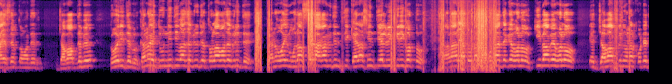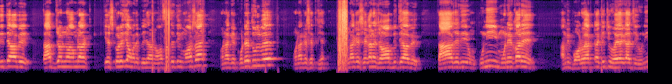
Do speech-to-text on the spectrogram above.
আইএসএফ তোমাদের জবাব দেবে, তৈরি দেব কেন এই দুর্নীতিবাজের বিরুদ্ধে, তোলাবাজের বিরুদ্ধে? কেন ওই মোদাসের আগামী দিন কেরাসিন তেল বিক্রি করতো? তার এত টাকা কোথা থেকে হলো? কীভাবে হলো? এর জবাব কিন্তু ওনার কোর্টে দিতে হবে। তার জন্য আমরা কেস করেছি, আমাদের পেজার নওয়াজ সিদ্দিক মহাশয়, ওনাকে কোর্টে তুলবে, ওনাকে সে ওনাকে সেখানে জবাব দিতে হবে। তা যদি উনি মনে করে, আমি বড় একটা কিছু হয়ে গেছি, উনি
